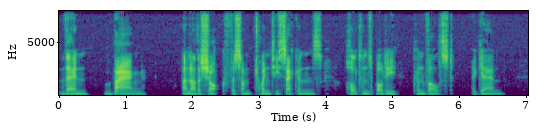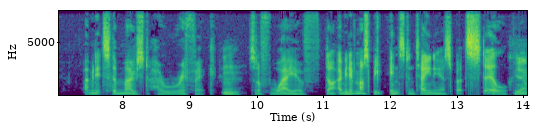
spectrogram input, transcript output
Then, bang! Another shock for some twenty seconds. Holton's body convulsed again. I mean, it's the most horrific Mm. sort of way of dying. I mean, it must be instantaneous, but still, Yeah.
